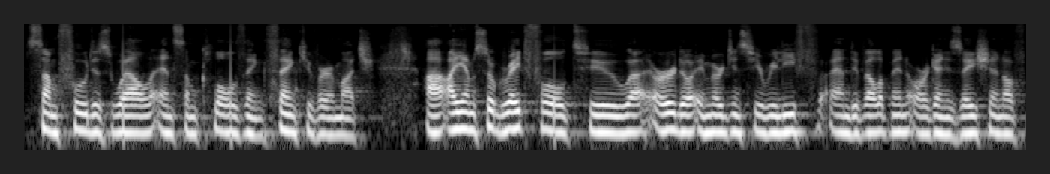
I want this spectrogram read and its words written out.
some food as well and some clothing, thank you very much. Uh, I am so grateful to uh, ERDO, Emergency Relief and Development Organization of,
